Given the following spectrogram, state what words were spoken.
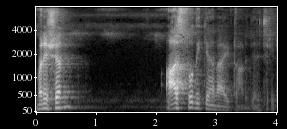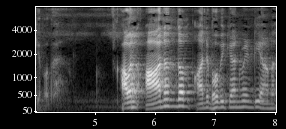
മനുഷ്യൻ ആസ്വദിക്കാനായിട്ടാണ് ജനിച്ചിരിക്കുന്നത്. അവൻ ആനന്ദം അനുഭവിക്കാൻ വേണ്ടിയാണ്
